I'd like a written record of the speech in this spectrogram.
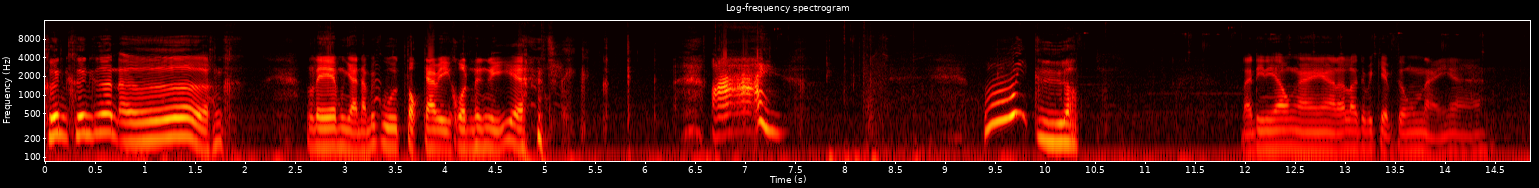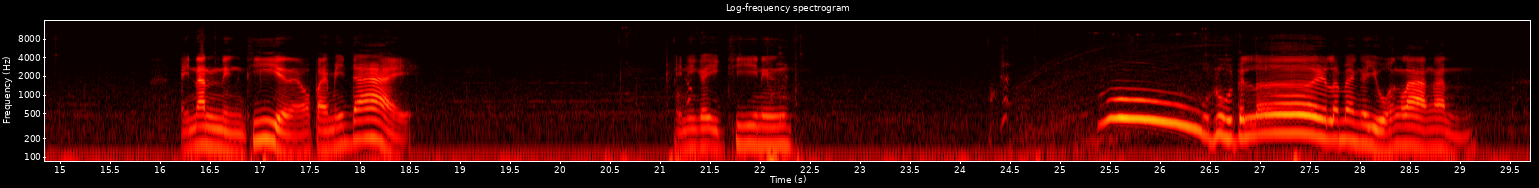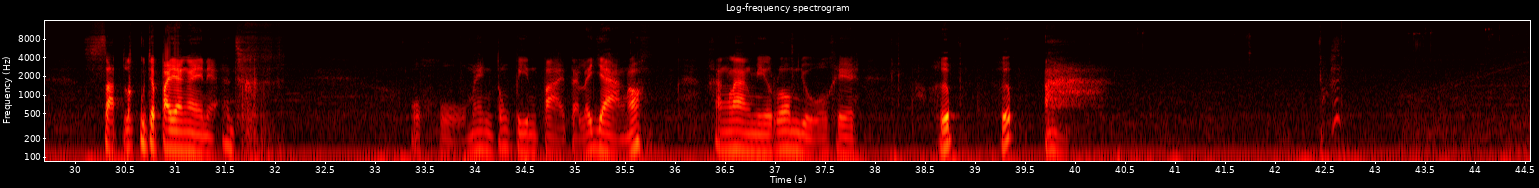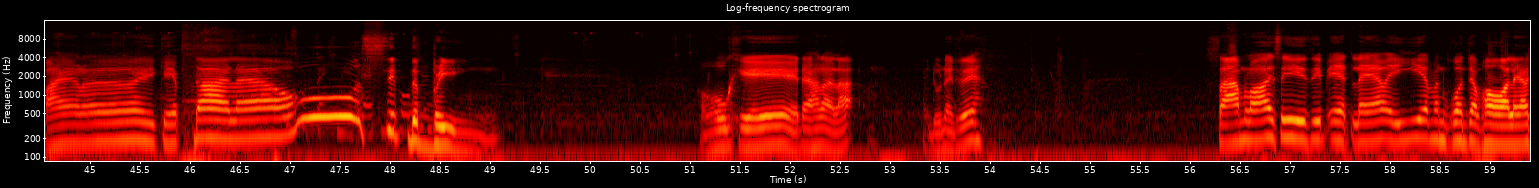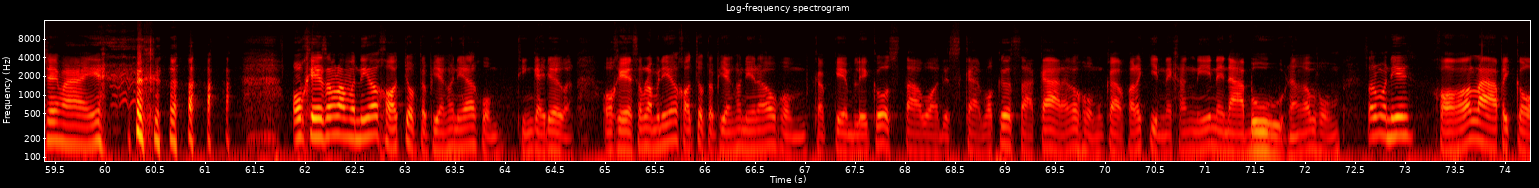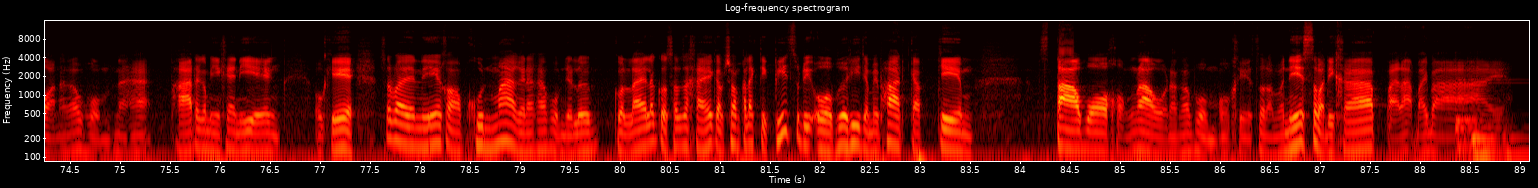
ขึ้นขึ้นขึ้นเออ เลมงอย่าทำให้กูตกใจไปอีกคนหนึ่งไอ้เหี้ยตายอุ้ยเกือบแล้วทีนี้เอาไงอะ แล้วเราจะไปเก็บตรงไหนอะ ไอ้นั่นหนึ่งที่แต่เอาไปไม่ได้ ไอ้นี่ก็อีกที่หนึ่งวู้รูดไปเลย แล้วแม่งก็อยู่ข้างล่างนั่น สัตว์แล้วกูจะไปยังไงเนี่ย โอ้โห แม่งต้องปีนป่ายแต่ละอย่างเนาะ ข้างล่างมีร่มอยู่ โอเค ฮึบ ฮึบ อ่า ไปเลย เก็บได้แล้วซิปเดอะบริงโอเค ได้เท่าไหร่ละไหนดูหน่อยสิ สามร้อยสี่สิบเอ็ดแล้วไอ้เยี่ยมันควรจะพอแล้วใช่ไหม โอเคสำหรับวันนี้ก็ขอจบแต่เพียงเท่านี้ครับผมทิ้งไกด์เดอร์ก่อน โอเคสำหรับวันนี้ก็ขอจบแต่เพียงเท่านี้นะครับผมกับเกม Lego Star Wars The Skywalker Saga นะครับผมกับภารกิจในครั้งนี้ในนาบูนะครับผมสำหรับวันนี้ขอลาไปก่อนนะครับผมนะฮะพาร์ทก็มีแค่นี้เองโอเคสำหรับวันนี้ขอบคุณมากเลยนะครับผมอย่าลืมกดไลค์และกด Subscribe ให้กับช่อง Galactic Peace Studio เพื่อที่จะไม่พลาดกับเกม Star War ของเรานะครับผม โอเคสำหรับวันนี้สวัสดีครับ ไปละ บ๊ายบาย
